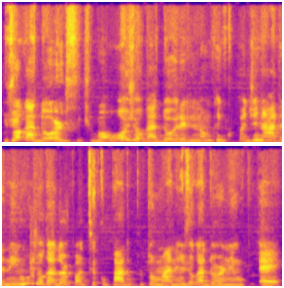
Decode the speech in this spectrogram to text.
jogador de futebol, o jogador, ele não tem culpa de nada. Nenhum jogador pode ser culpado por tomar, nenhum jogador, nenhum, é,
